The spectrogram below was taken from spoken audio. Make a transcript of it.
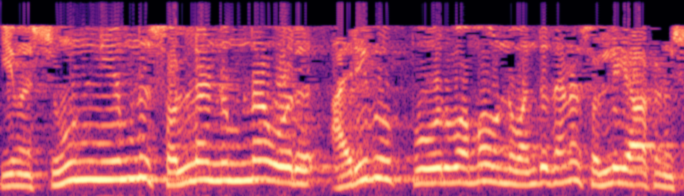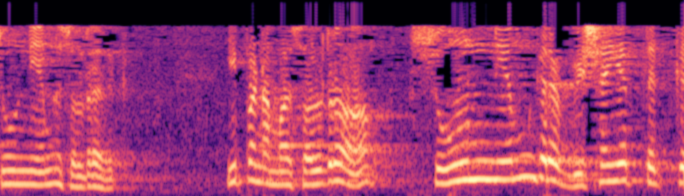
இவன் சூன்யம்னு சொல்லணும்னா ஒரு அறிவு பூர்வமா ஒன்று வந்து தானே சொல்லி ஆகணும் சூன்யம்னு சொல்றதுக்கு. இப்ப நம்ம சொல்றோம் சூன்யம்ங்கிற விஷயத்துக்கு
